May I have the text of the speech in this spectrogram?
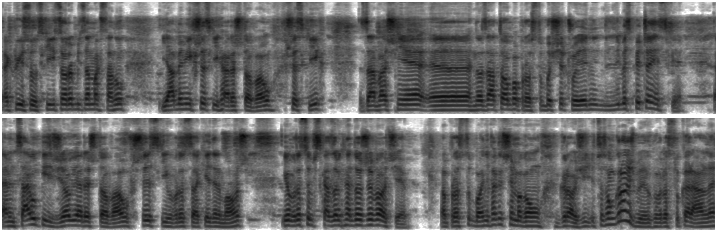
jak Piłsudski chcą robić zamach stanu. Ja bym ich wszystkich aresztował, wszystkich, za właśnie, e, no za to po prostu, bo się czuję w niebezpieczeństwie. Ja bym cały PiS wziął i aresztował wszystkich po prostu jak jeden mąż i po prostu wskazał ich na dożywocie. Po prostu, bo oni faktycznie mogą grozić, to są groźby po prostu karalne,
